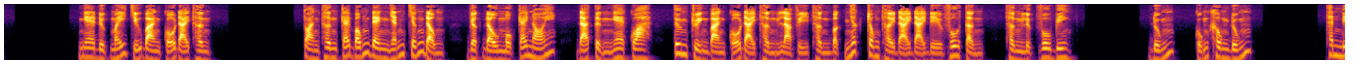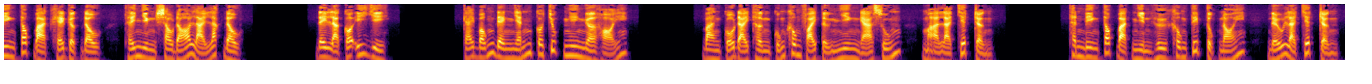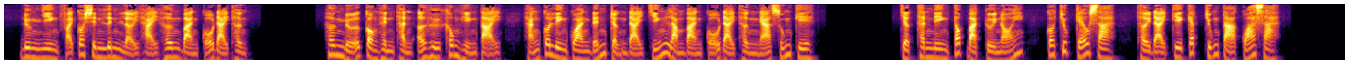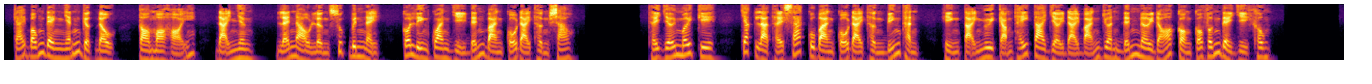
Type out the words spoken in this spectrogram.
Nghe được mấy chữ bàn cổ đại thần. Toàn thân cái bóng đen nhánh chấn động, gật đầu một cái nói, đã từng nghe qua, tương truyền bàn cổ đại thần là vị thần bậc nhất trong thời đại đại địa vô tận, thần lực vô biên. Đúng, cũng không đúng. Thanh niên tóc bạc khẽ gật đầu, thế nhưng sau đó lại lắc đầu. Đây là có ý gì? Cái bóng đen nhánh có chút nghi ngờ hỏi. Bàn cổ đại thần cũng không phải tự nhiên ngã xuống, mà là chết trận. Thanh niên tóc bạc nhìn hư không tiếp tục nói, nếu là chết trận, đương nhiên phải có sinh linh lợi hại hơn bàn cổ đại thần. Hơn nữa còn hình thành ở hư không hiện tại, hẳn có liên quan đến trận đại chiến làm bàn cổ đại thần ngã xuống kia. Chợt thanh niên tóc bạc cười nói, có chút kéo xa, thời đại kia cách chúng ta quá xa. Cái bóng đen nhánh gật đầu, tò mò hỏi, đại nhân, lẽ nào lần xuất binh này, có liên quan gì đến bàn cổ đại thần sao? Thế giới mới kia, chắc là thể xác của bàn cổ đại thần biến thành, hiện tại ngươi cảm thấy ta dời đại bản doanh đến nơi đó còn có vấn đề gì không?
